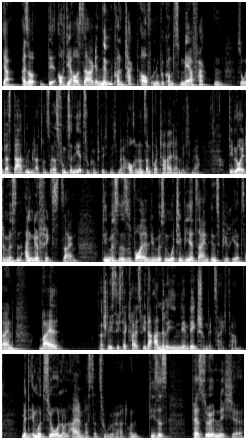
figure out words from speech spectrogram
ja, also die, auch die Aussage, nimm Kontakt auf und du bekommst mehr Fakten, so das Datenblatt und so, das funktioniert zukünftig nicht mehr, auch in unserem Portal dann nicht mehr. Die Leute müssen angefixt sein. Die müssen es wollen, die müssen motiviert sein, inspiriert sein, weil, da schließt sich der Kreis wieder, andere ihnen den Weg schon gezeigt haben. Mit Emotionen und allem, was dazugehört. Und dieses persönliche,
